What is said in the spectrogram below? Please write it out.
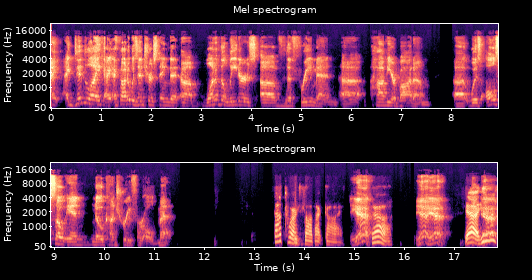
I, I did like, I, I thought it was interesting that um, one of the leaders of the Fremen, uh, Javier Bardem, uh, was also in No Country for Old Men. That's where I saw that guy. Yeah, Yeah, yeah, yeah. yeah. He Yeah. was.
